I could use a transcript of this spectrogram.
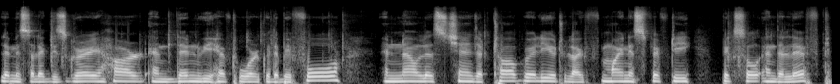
let me select this gray heart and then we have to work with the before. And now let's change the top value to like minus 50 pixel and the left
